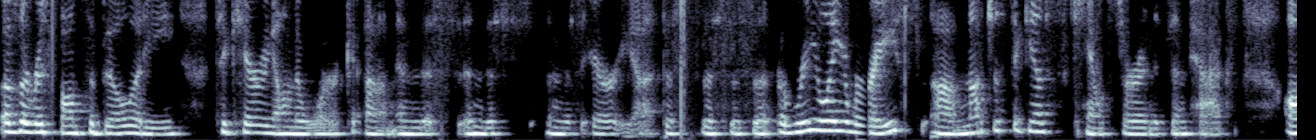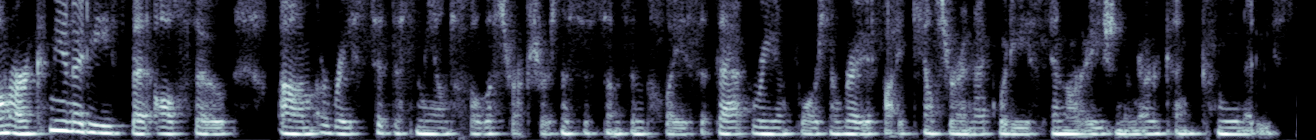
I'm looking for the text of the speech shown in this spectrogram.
of the responsibility to carry on the work um, in this in this in this area. This this is a, a relay race, um, not just against cancer and its impacts on our communities, but also um, a race to dismantle the structures and systems in place that reinforce and verify cancer inequities in our Asian American communities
